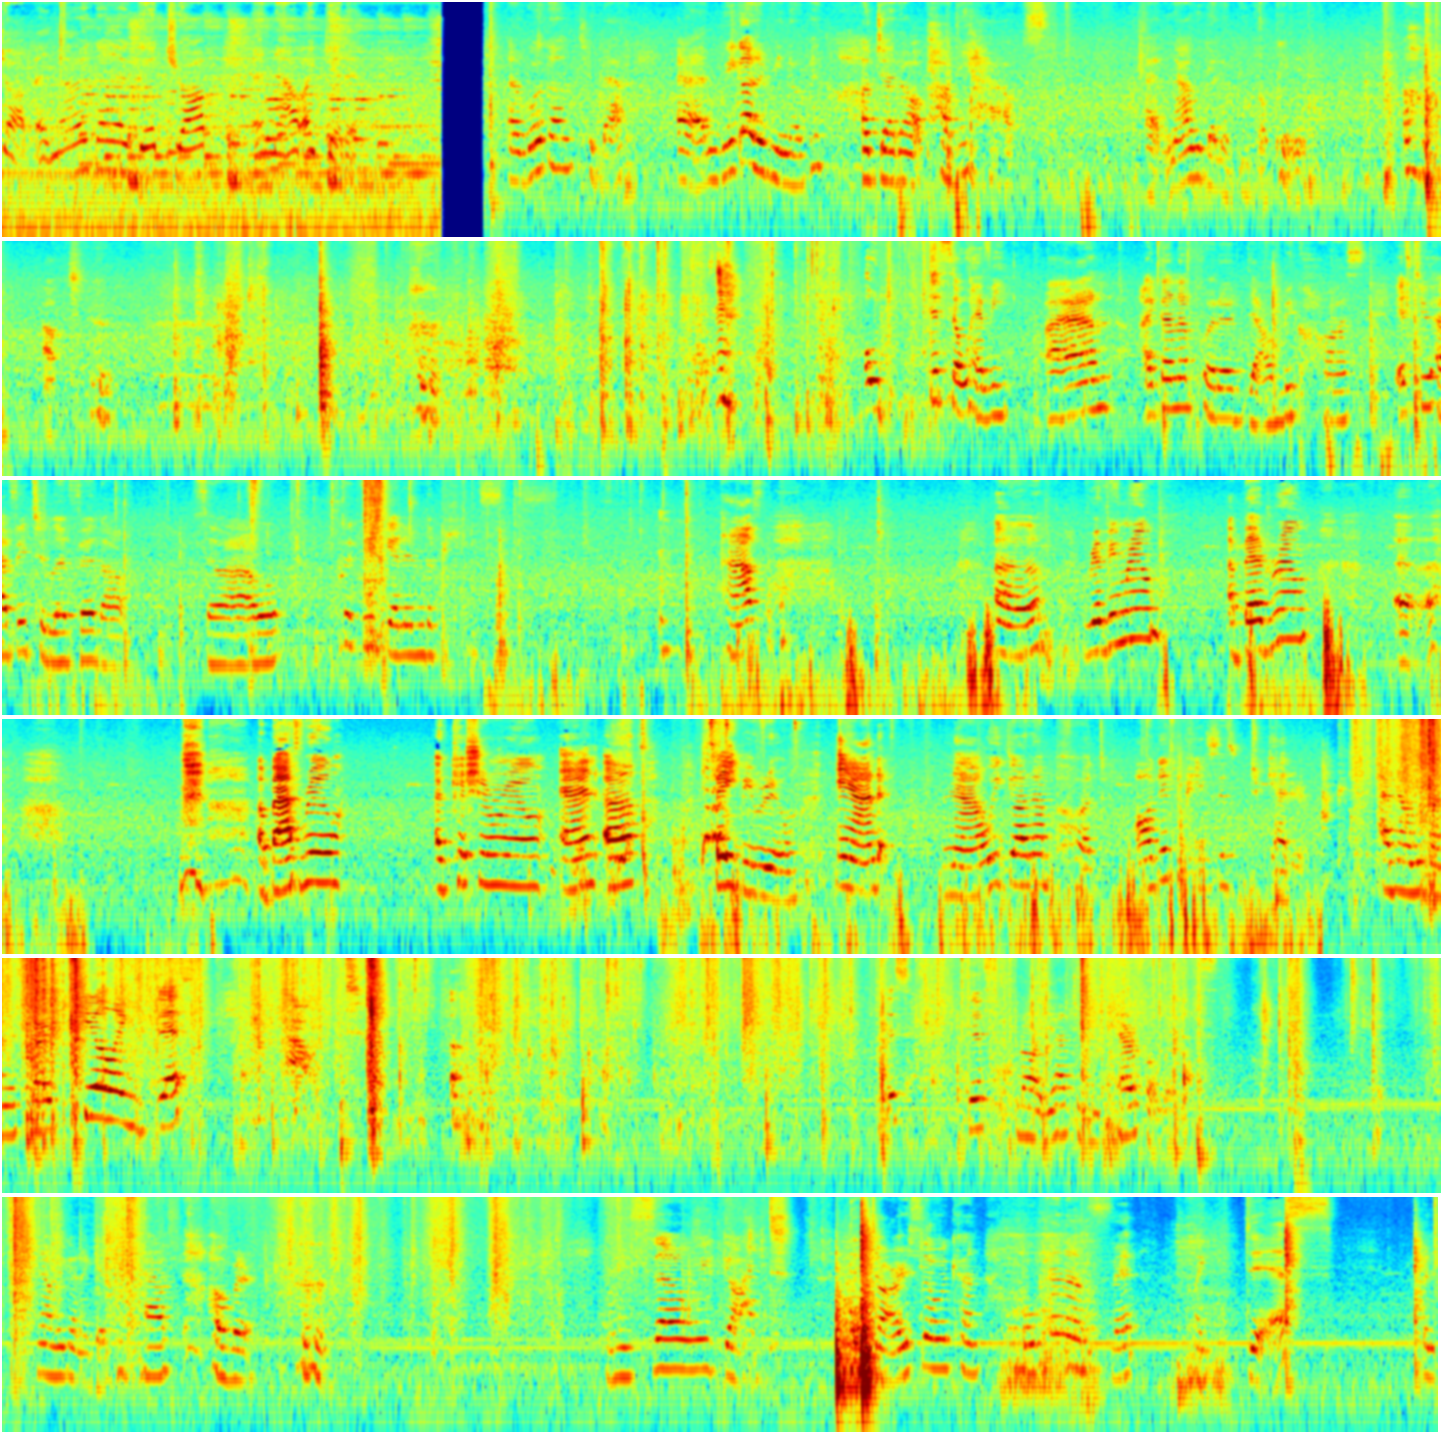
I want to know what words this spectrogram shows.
job, and now I got a good job, and now I it. And we're going to back, and we got to a general house. And now we're going to be opening. Out. lift it up. So I will quickly get in the piece. Have a living room, a bedroom, a, a bathroom, a kitchen room, and a baby room. And now we're gonna put all these pieces together. And now we're gonna start peeling this out. This, this floor, you have to be careful with it. We're gonna get this house over. and so we got the jar so we can open and fit like this. And,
